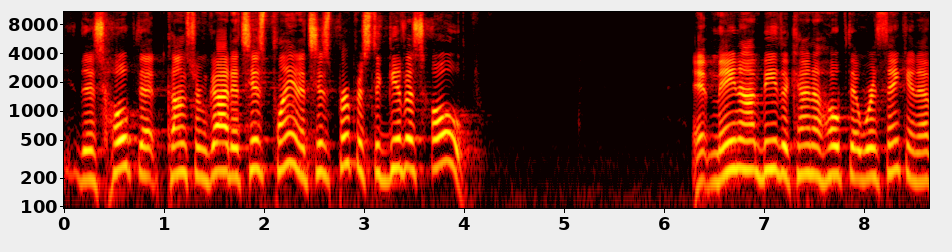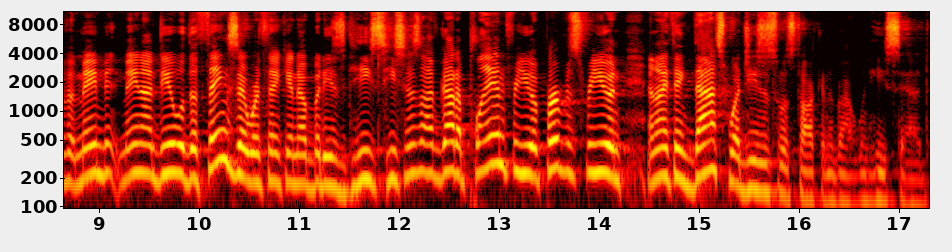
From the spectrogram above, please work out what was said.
this hope that comes from God, it's His plan, it's His purpose to give us hope. It may not be the kind of hope that we're thinking of. It may, may not deal with the things that we're thinking of, but he's, he's, he says, I've got a plan for you, a purpose for you. And, and I think that's what Jesus was talking about when he said,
